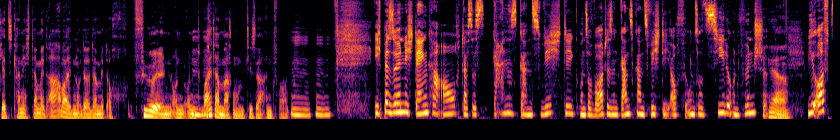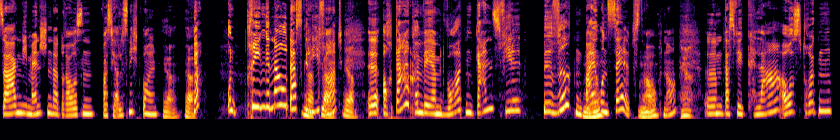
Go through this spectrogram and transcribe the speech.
jetzt kann ich damit arbeiten oder damit auch fühlen und, und Mhm. weitermachen mit dieser Antwort. Ich persönlich denke auch, das ist ganz, ganz wichtig. Unsere Worte sind ganz, ganz wichtig, auch für unsere Ziele und Wünsche. Ja. Wie oft sagen die Menschen da draußen, was sie alles nicht wollen? Ja, ja. Ja, und kriegen genau das geliefert. klar, ja. äh, auch da können wir ja mit Worten ganz viel bewirken, bei Mhm. uns selbst auch, ne? Ähm, dass wir klar ausdrücken,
